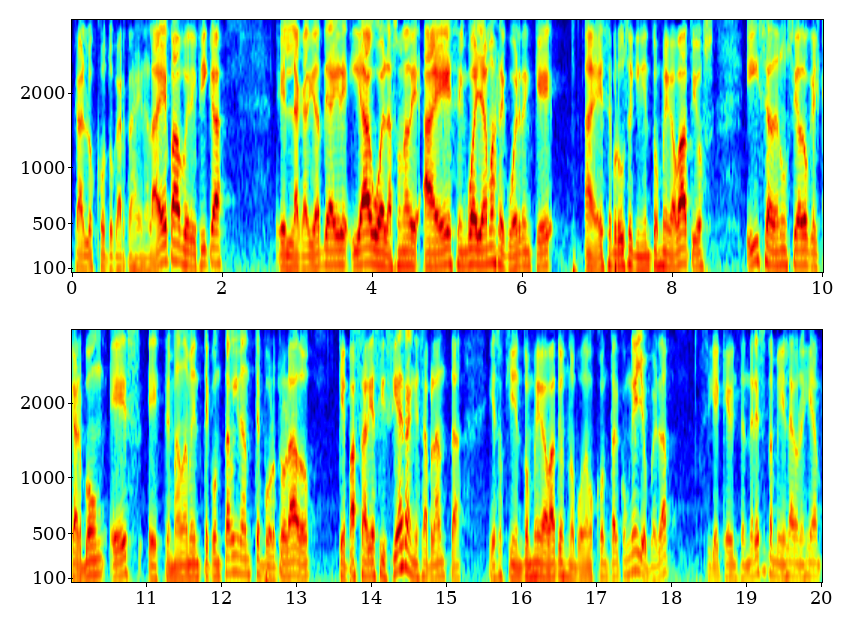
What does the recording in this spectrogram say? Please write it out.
Carlos Coto Cartagena. La EPA verifica eh, la calidad de aire y agua en la zona de AES en Guayama. Recuerden que AES produce 500 megavatios y se ha denunciado que el carbón es extremadamente contaminante. Por otro lado, ¿qué pasaría si cierran esa planta y esos 500 megavatios no podemos contar con ellos, verdad? Así que hay que entender eso. También es la energía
